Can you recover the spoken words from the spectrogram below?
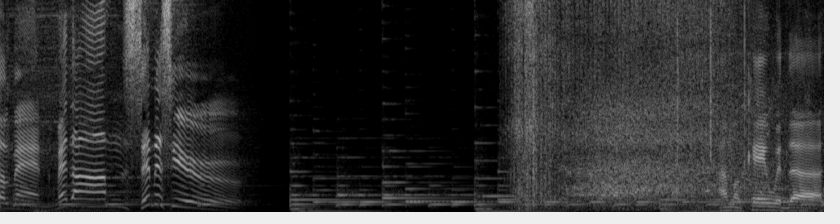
Gentlemen, et messieurs, I'm okay with the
